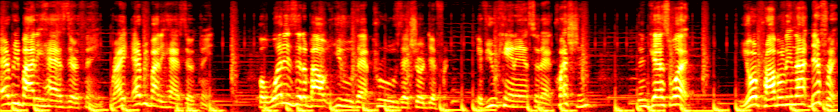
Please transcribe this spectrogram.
Everybody has their thing, right? Everybody has their thing. But what is it about you that proves that you're different? If you can't answer that question, then guess what? You're probably not different.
